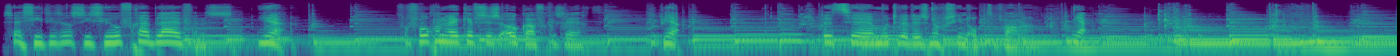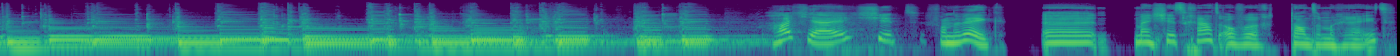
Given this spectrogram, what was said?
zij ziet het als iets heel vrijblijvends. Ja, Voor volgende week heeft ze dus ook afgezegd. ja. Dit eh, moeten we dus nog zien op te vangen. Ja. Had jij shit van de week? Eh, mijn shit gaat over Tante Margreet.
